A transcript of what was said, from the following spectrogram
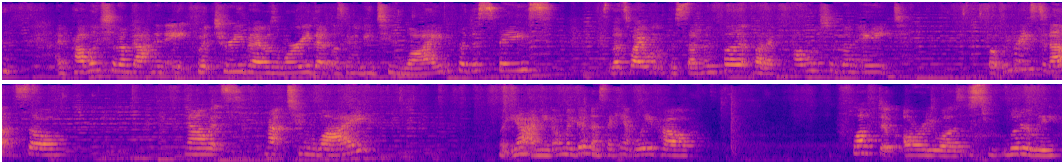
I probably should have gotten an eight foot tree, but I was worried that it was gonna be too wide for this space. So that's why I went with the seven foot, but I probably should have done eight. But we raised it up, so now it's not too wide. But yeah, I mean, oh my goodness, I can't believe how fluffed it already was. It just literally,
